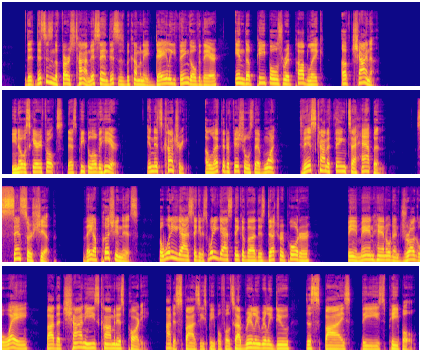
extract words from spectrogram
that this isn't the first time. They're saying this is becoming a daily thing over there in the People's Republic of China. You know what's scary, folks? There's people over here in this country, elected officials that want this kind of thing to happen. Censorship. They are pushing this. But what do you guys think of this? What do you guys think of uh, this Dutch reporter being manhandled and drug away by the Chinese Communist Party. I despise these people, folks. I really, really do despise these people.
